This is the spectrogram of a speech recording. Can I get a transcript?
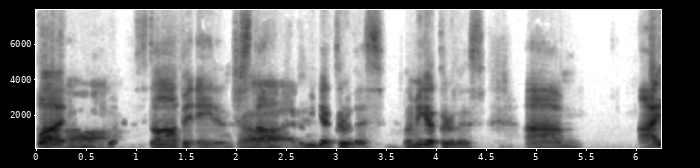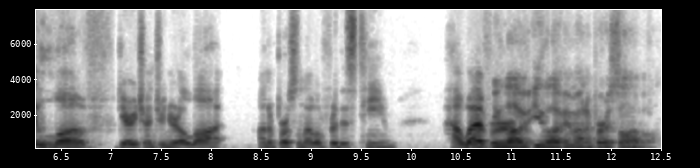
but Oh, Stop it, Aiden. Just stop. Let me get through this. Let me get through this. Um, I love Gary Trent Jr. a lot on a personal level for this team. However, you love you love him on a personal level.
